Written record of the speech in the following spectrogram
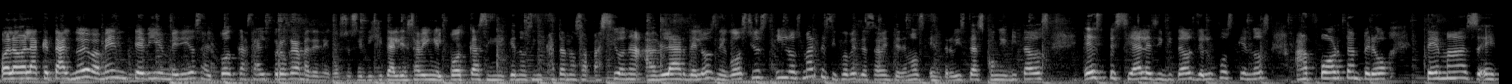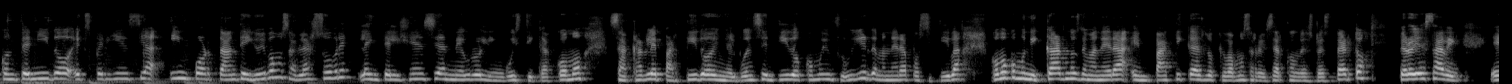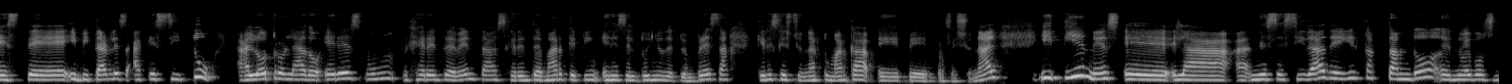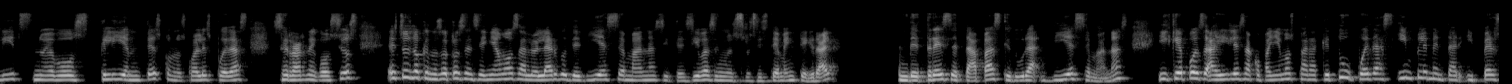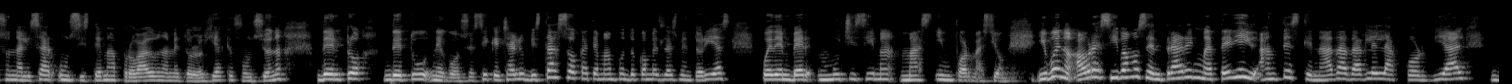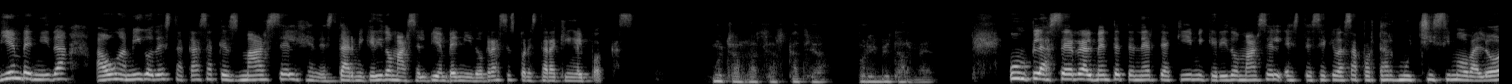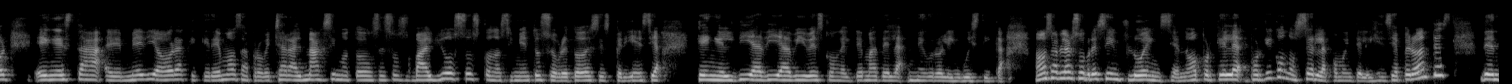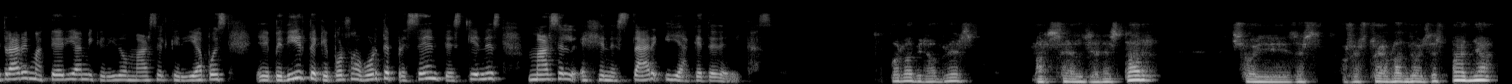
Hola, hola, ¿qué tal? Nuevamente, bienvenidos al podcast, al programa de negocios en digital. Ya saben, el podcast en el que nos encanta, nos apasiona hablar de los negocios y los martes y jueves, ya saben, tenemos entrevistas con invitados especiales, invitados de lujos que nos aportan, pero temas, eh, contenido, experiencia importante. Y hoy vamos a hablar sobre la inteligencia neurolingüística, cómo sacarle partido en el buen sentido, cómo influir de manera positiva, cómo comunicarnos de manera empática, es lo que vamos a revisar con nuestro experto. Pero ya saben, este, invitarles a que si tú al otro lado eres un gerente de ventas, gerente de marketing, eres el dueño de tu empresa, quieres gestionar tu marca eh, profesional y tienes eh, la ah, necesidad de ir captando eh, nuevos leads, nuevos clientes con los cuales puedas cerrar negocios. Esto es lo que nosotros enseñamos a lo largo de 10 semanas intensivas en nuestro sistema integral de tres etapas que dura 10 semanas y que pues ahí les acompañemos para que tú puedas implementar y personalizar un sistema aprobado, una metodología que funciona dentro de tu negocio. Así que echarle un vistazo, katiaman.com es las mentorías, pueden ver muchísima más información. Y bueno, ahora sí vamos a entrar en materia y antes que nada darle la cordial bienvenida a un amigo de esta casa que es Marcel Genestar. Mi querido Marcel, bienvenido. Gracias por estar aquí en el podcast. Muchas gracias, Katia por invitarme. Un placer realmente tenerte aquí, mi querido Marcel. Este, sé que vas a aportar muchísimo valor en esta eh, media hora que queremos aprovechar al máximo todos esos valiosos conocimientos sobre toda esa experiencia que en el día a día vives con el tema de la neurolingüística. Vamos a hablar sobre esa influencia, ¿no? ¿Por qué, la, por qué conocerla como inteligencia? Pero antes de entrar en materia, mi querido Marcel, quería pues eh, pedirte que por favor te presentes. ¿Quién es Marcel Genestar y a qué te dedicas? Bueno, mi nombre es Marcel Genestar, soy os estoy hablando desde España,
